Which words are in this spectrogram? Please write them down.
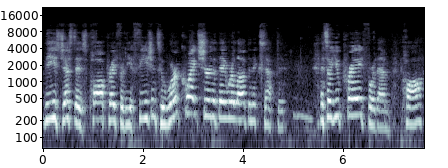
these just as Paul prayed for the Ephesians who weren't quite sure that they were loved and accepted. And so you prayed for them, Paul.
